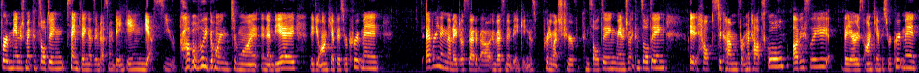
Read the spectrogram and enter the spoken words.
For management consulting, same thing as investment banking. Yes, you're probably going to want an MBA. They do on-campus recruitment. Everything that I just said about investment banking is pretty much true for consulting, management consulting. It helps to come from a top school, obviously. There's on-campus recruitment.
